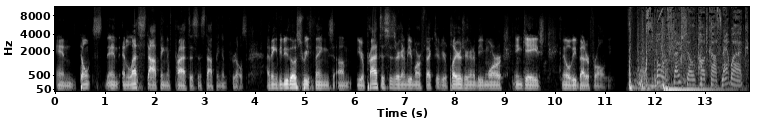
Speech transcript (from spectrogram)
and don't and, and less stopping of practice and stopping of drills. I think if you do those three things um, your practices are going to be more effective your players are going to be more engaged and it will be better for all of you. Sports social podcast network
